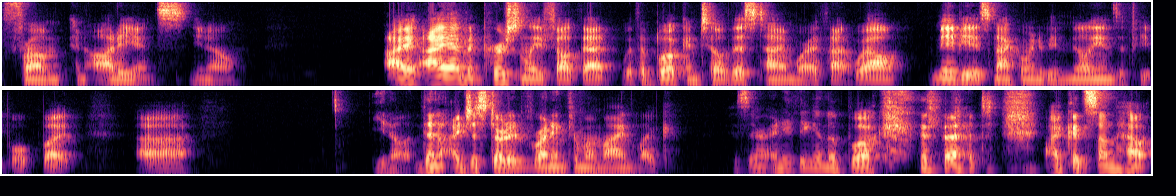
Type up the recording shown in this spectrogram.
from an audience you know? I i haven't personally felt that with a book until this time where i thought well maybe it's not going to be millions of people but uh you know then i just started running through my mind like is there anything in the book that i could somehow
